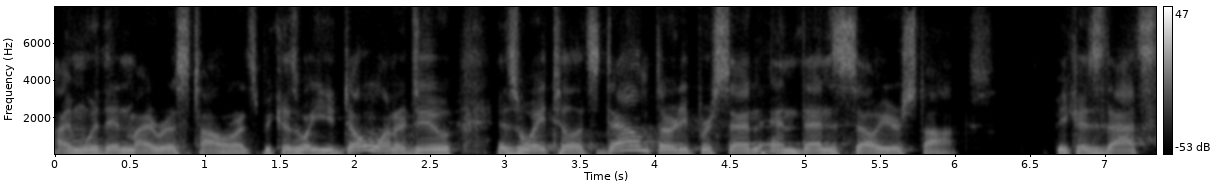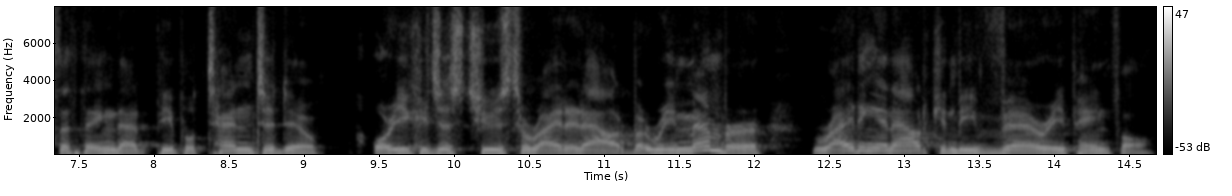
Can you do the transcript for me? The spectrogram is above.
I'm within my risk tolerance? Because what you don't want to do is wait till it's down 30% and then sell your stocks, because that's the thing that people tend to do. Or you could just choose to write it out. But remember, writing it out can be very painful.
